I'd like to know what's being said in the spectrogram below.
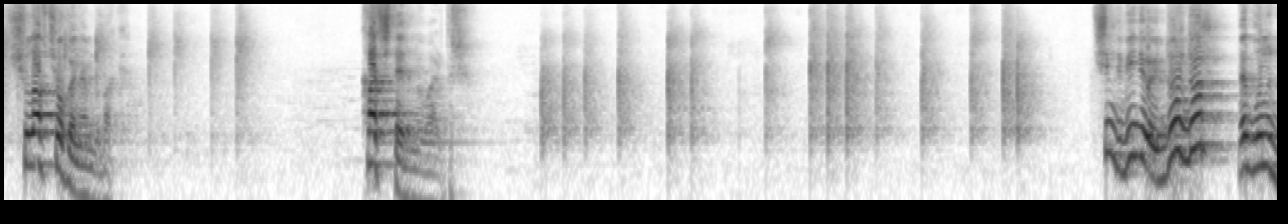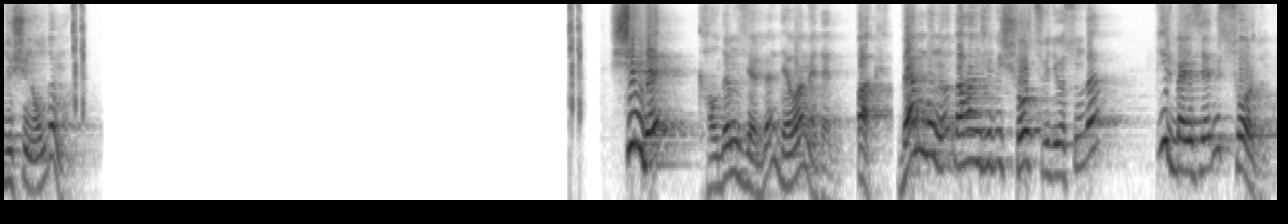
şu laf çok önemli bak. Kaç terimi vardır? Şimdi videoyu durdur ve bunu düşün oldu mu? Şimdi kaldığımız yerden devam edelim. Bak ben bunu daha önce bir shorts videosunda bir benzerini sordum.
